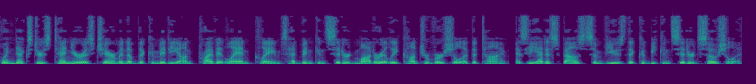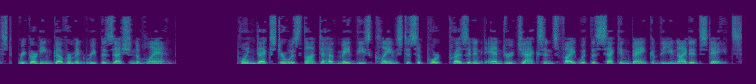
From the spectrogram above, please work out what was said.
Poindexter's tenure as chairman of the Committee on Private Land Claims had been considered moderately controversial at the time, as he had espoused some views that could be considered socialist, regarding government repossession of land. Poindexter was thought to have made these claims to support President Andrew Jackson's fight with the Second Bank of the United States.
